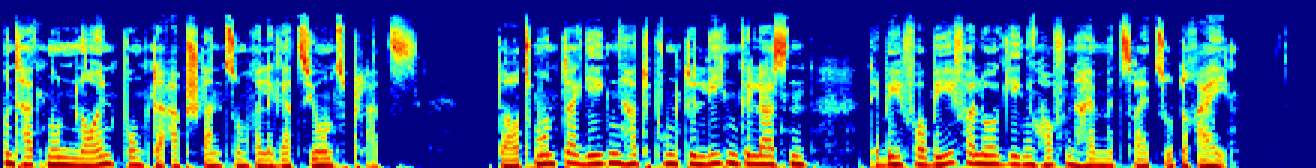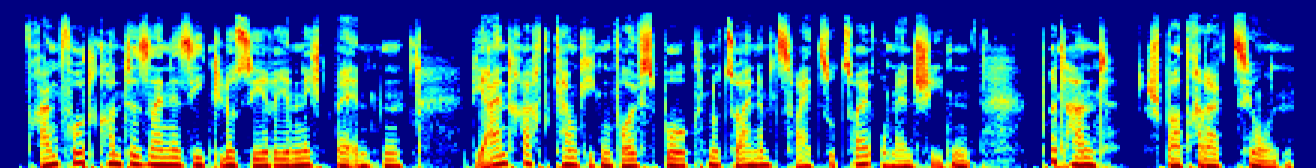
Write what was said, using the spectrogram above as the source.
und hat nun neun Punkte Abstand zum Relegationsplatz. Dortmund dagegen hat Punkte liegen gelassen. Der BVB verlor gegen Hoffenheim mit 2 zu 3. Frankfurt konnte seine Sieglosserie nicht beenden. Die Eintracht kam gegen Wolfsburg nur zu einem 2 zu 2 Unentschieden. Britt Hand, Sportredaktion.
